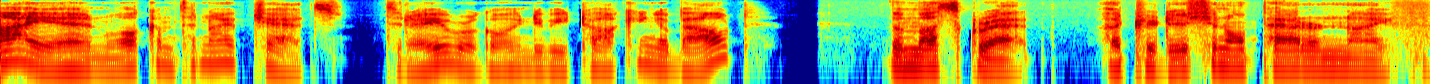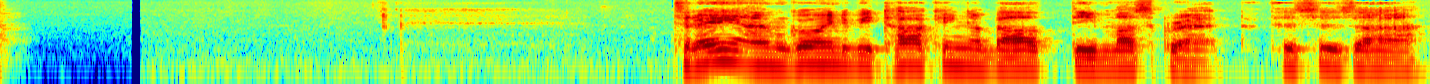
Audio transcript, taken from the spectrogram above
Hi, and welcome to Knife Chats. Today we're going to be talking about the Muskrat, a traditional pattern knife. Today I'm going to be talking about the Muskrat. This is a,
